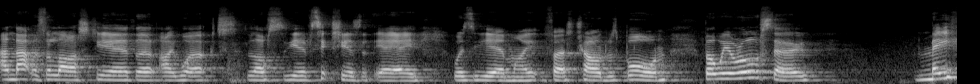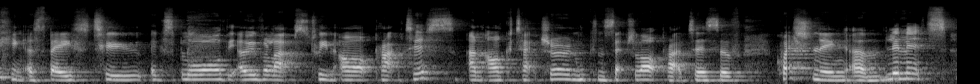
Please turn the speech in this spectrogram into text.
And that was the last year that I worked, the last year, six years at the AA was the year my first child was born. But we were also making a space to explore the overlaps between art practice and architecture and conceptual art practice of questioning um, limits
